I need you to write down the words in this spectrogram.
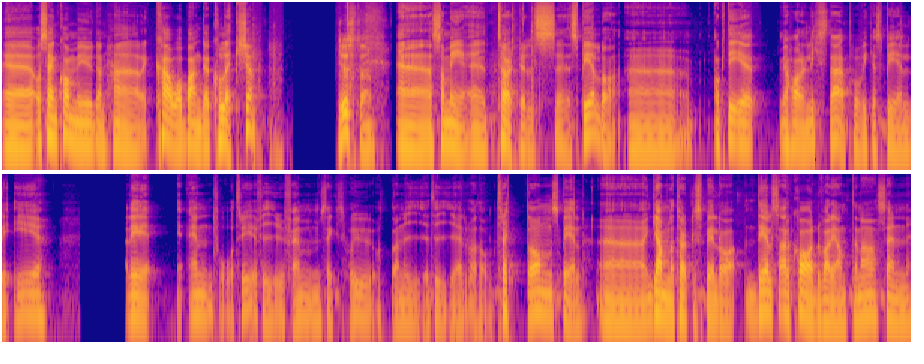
Eh, och sen kommer ju den här Kawabanga Collection. Just det. Eh, som är ett Turtles-spel då. Eh, och det är, jag har en lista här på vilka spel det är. Det är 1, 2, 3, 4, 5, 6, 7, 8, 9, 10, 11, 12, 13 spel. Eh, gamla Turtles-spel då. Dels arkadvarianterna, sen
